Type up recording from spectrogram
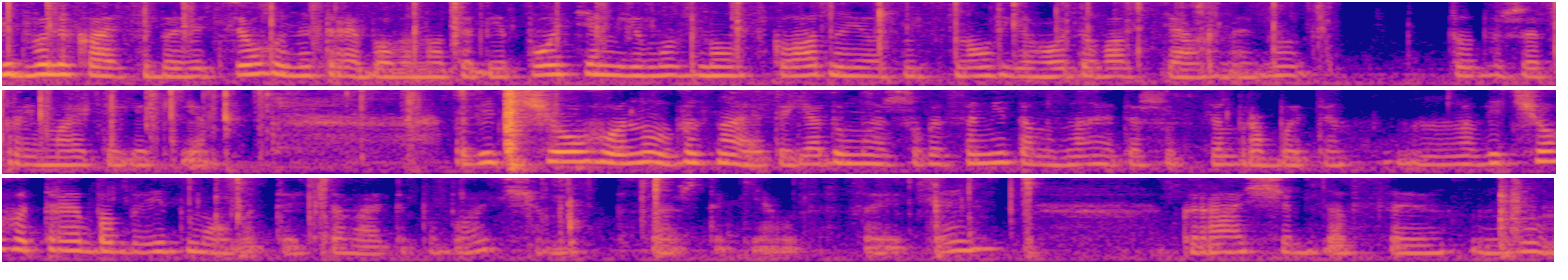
відволікай себе від цього, не треба воно тобі. Потім йому знов складно, і знов його до вас тягне. Ну, тут вже приймайте, як є. Від чого, ну ви знаєте, я думаю, що ви самі там знаєте, що з цим робити. Від чого треба б відмовитись? Давайте побачимо. Все ж таки, от в цей день краще б за все. Ну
